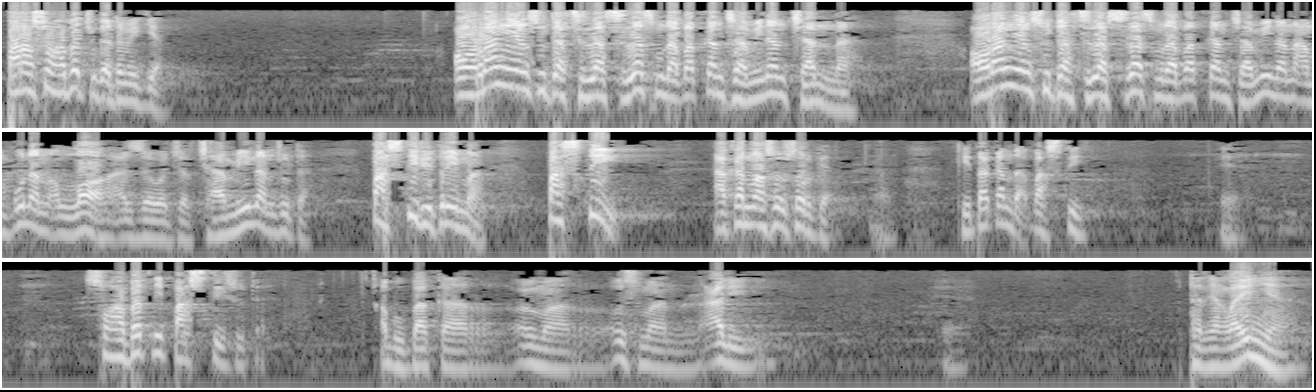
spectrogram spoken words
Para sahabat juga demikian. Orang yang sudah jelas-jelas mendapatkan jaminan jannah. Orang yang sudah jelas-jelas mendapatkan jaminan ampunan Allah Azza wa Jalla. Jaminan sudah. Pasti diterima. Pasti akan masuk surga. Kita kan tidak pasti. Ya. Sahabat ini pasti sudah. Abu Bakar, Umar, Utsman, Ali. Ya. Dan yang lainnya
